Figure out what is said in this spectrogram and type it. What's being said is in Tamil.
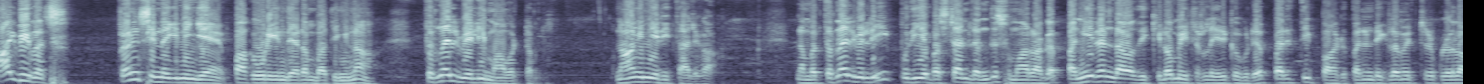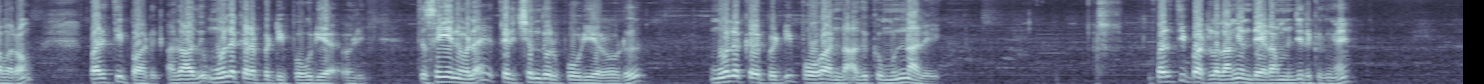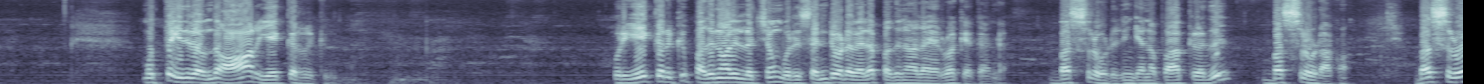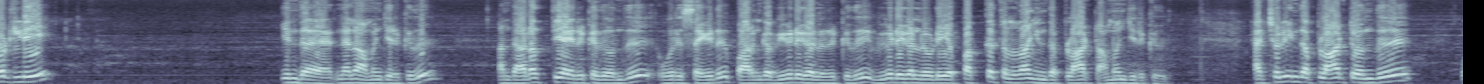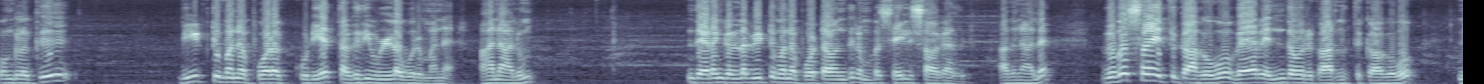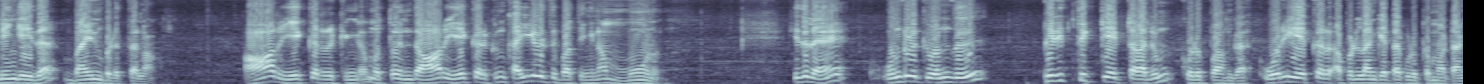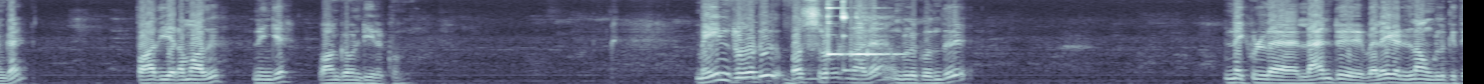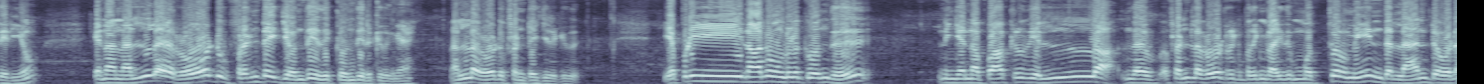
ஹாய் வீவர்ஸ் ஃப்ரெண்ட்ஸ் இன்றைக்கி நீங்கள் பார்க்கக்கூடிய இந்த இடம் பார்த்தீங்கன்னா திருநெல்வேலி மாவட்டம் நாங்குநேரி தாலுகா. நம்ம திருநெல்வேலி புதிய பஸ் ஸ்டாண்ட்லேருந்து சுமாராக பன்னிரெண்டாவது கிலோமீட்டரில் இருக்கக்கூடிய பருத்திப்பாடு பன்னெண்டு கிலோமீட்டருக்குள்ளே தான் வரும். பருத்திப்பாடு அதாவது மூலக்கரைப்பட்டி போகக்கூடிய வழி. திசையன் திருச்செந்தூர் போகக்கூடிய ரோடு மூலக்கரைப்பட்டி போகாண்டா அதுக்கு முன்னாலே. பருத்திப்பாட்டில் தாங்க இந்த இடம் அமைஞ்சிருக்குதுங்க. மொத்தம் இதில் வந்து ஆறு ஏக்கர் இருக்குது ஒரு ஏக்கருக்கு பதினாலு லட்சம் ஒரு சென்டோட விலை பதினாலாயிரரூபா கேட்காங்க. பஸ் ரோடு நீங்கள் என்ன பார்க்குறது? பஸ் ரோடாகும். பஸ் ரோட்லேயே இந்த நிலம் அமைஞ்சிருக்குது. அந்த அடர்த்தியாக இருக்கிறது வந்து ஒரு சைடு பாருங்க வீடுகள் இருக்குது. வீடுகளுடைய பக்கத்தில் தான் இந்த பிளாட் அமைஞ்சிருக்குது. ஆக்சுவலி இந்த பிளாட் வந்து உங்களுக்கு வீட்டு மனை போடக்கூடிய தகுதி உள்ள ஒரு மனை. ஆனாலும் இந்த இடங்களில் வீட்டு மனை போட்டால் வந்து ரொம்ப சேல்ஸ் ஆகாது. அதனால் விவசாயத்துக்காகவோ வேறு எந்த ஒரு காரணத்துக்காகவோ நீங்கள் இதை பயன்படுத்தலாம். ஆறு ஏக்கர் இருக்குங்க. மொத்தம் இந்த ஆறு ஏக்கருக்கும் கையெழுத்து பார்த்தீங்கன்னா மூணு. இதில் உங்களுக்கு வந்து பிரித்து கேட்டாலும் கொடுப்பாங்க. ஒரு ஏக்கர் அப்படிலாம் கேட்டால் கொடுக்க மாட்டாங்க. பாதி இடமாவது நீங்கள் வாங்க வேண்டியிருக்கும். மெயின் ரோடு பஸ் ரோடுனால உங்களுக்கு வந்து இன்னைக்குள்ள லேண்டு விலைகள்லாம் உங்களுக்கு தெரியும். ஏன்னா நல்ல ரோடு ஃப்ரண்டேஜ் வந்து இதுக்கு வந்து இருக்குதுங்க. நல்ல ரோடு ஃப்ரண்டேஜ் இருக்குது. எப்படினாலும் உங்களுக்கு வந்து நீங்கள் என்ன பார்க்குறது எல்லாம் இந்த ஃப்ரண்டில் ரோடு இருக்குது பார்த்தீங்களா இது மொத்தமே இந்த லேண்டோட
